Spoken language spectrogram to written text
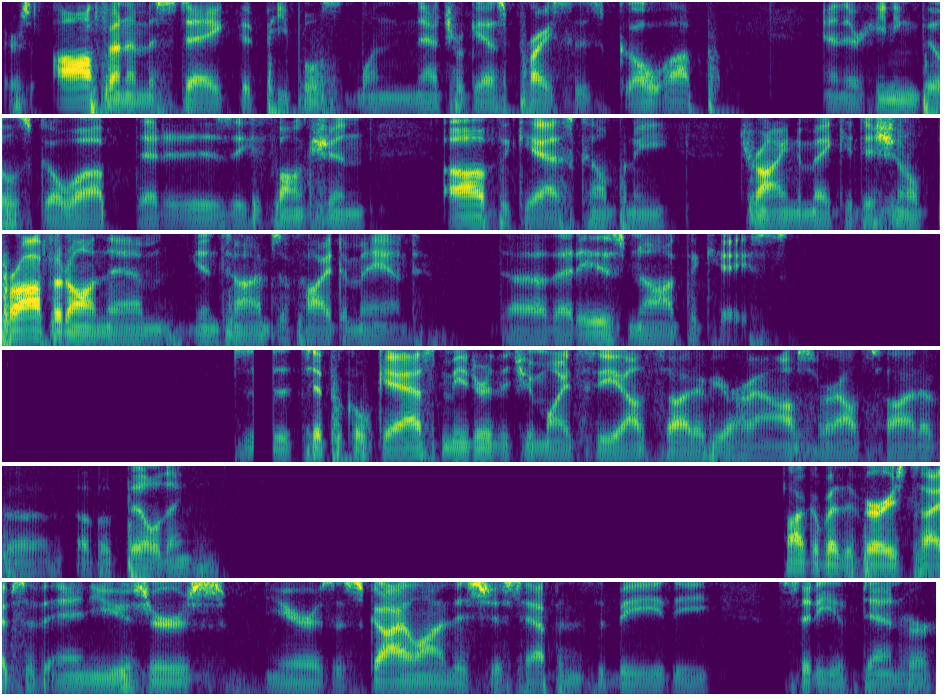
There's often a mistake that people, when natural gas prices go up and their heating bills go up, that it is a function of the gas company trying to make additional profit on them in times of high demand. Uh, that is not the case. This is a typical gas meter that you might see outside of your house or outside of a, of a building talk about the various types of end users. Here is a skyline. This just happens to be the city of Denver.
